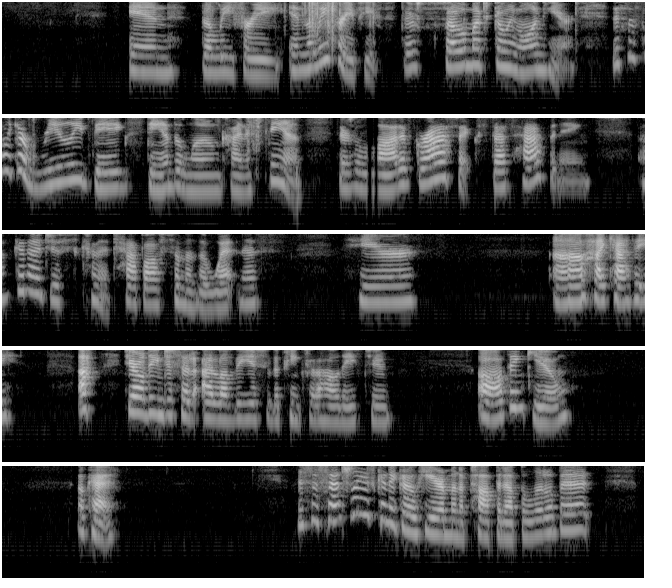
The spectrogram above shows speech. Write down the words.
in the leafery in the leafery piece. There's so much going on here. This is like a really big standalone kind of stand. There's a lot of graphic stuff happening. I'm going to just kind of tap off some of the wetness here. Uh, hi, Kathy. Ah, Geraldine just said, I love the use of the pink for the holidays, too. Oh, thank you. Okay. This essentially is going to go here. I'm going to pop it up a little bit.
